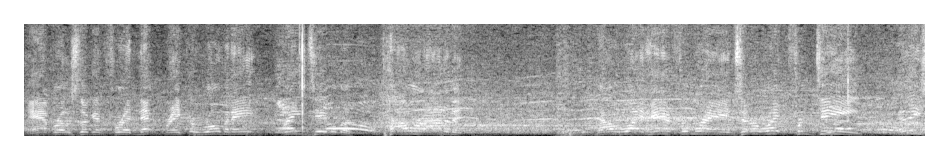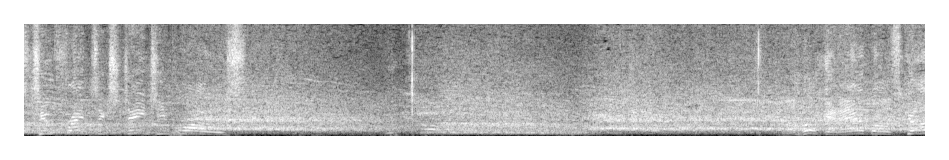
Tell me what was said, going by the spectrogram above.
Ambrose looking for a neckbreaker. Roman Reigns able to power out of it. Now right hand from Reigns and a right from Dean. And these two friends exchanging blows. Oh, look at Ambrose go.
